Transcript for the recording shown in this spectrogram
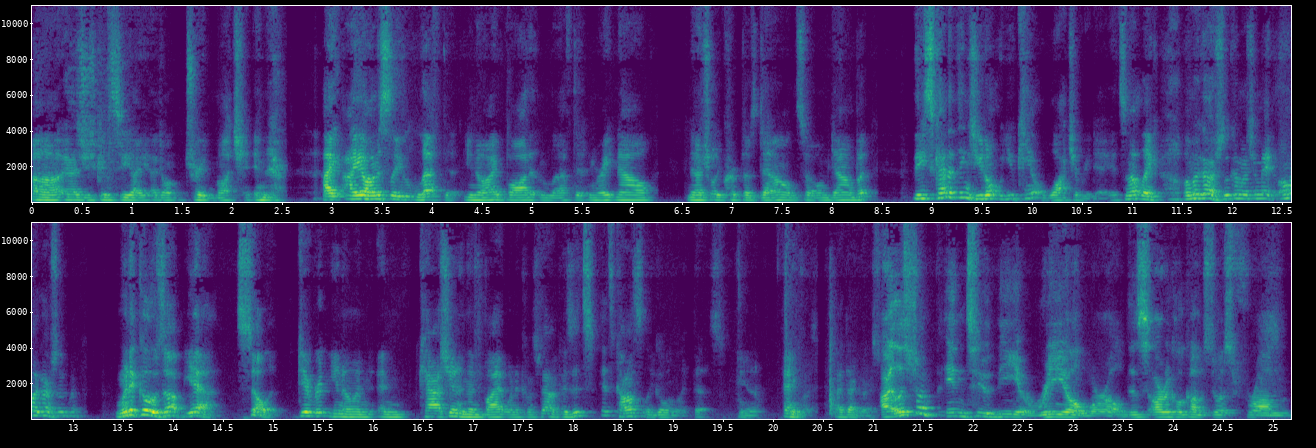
uh, as you can see, I, I don't trade much in there. I, I honestly left it. You know, I bought it and left it, and right now, naturally, crypto's down, so I'm down. But these kind of things you don't, you can't watch every day. It's not like, oh my gosh, look how much I made. Oh my gosh, look. When it goes up, yeah, sell it, get rid, you know, and, and cash in, and then buy it when it comes down because it's it's constantly going like this. You know. Anyways, I digress. All right, let's jump into the real world. This article comes to us from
